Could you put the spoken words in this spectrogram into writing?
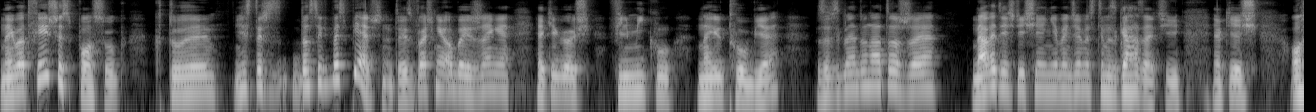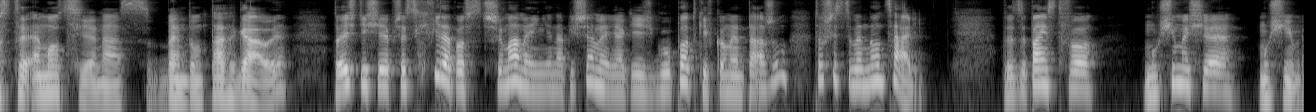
Najłatwiejszy sposób, który jest też dosyć bezpieczny, to jest właśnie obejrzenie jakiegoś filmiku na YouTubie, ze względu na to, że nawet jeśli się nie będziemy z tym zgadzać i jakieś ostre emocje nas będą targały, to jeśli się przez chwilę powstrzymamy i nie napiszemy jakiejś głupotki w komentarzu, to wszyscy będą cali. Drodzy Państwo, musimy się, musimy.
